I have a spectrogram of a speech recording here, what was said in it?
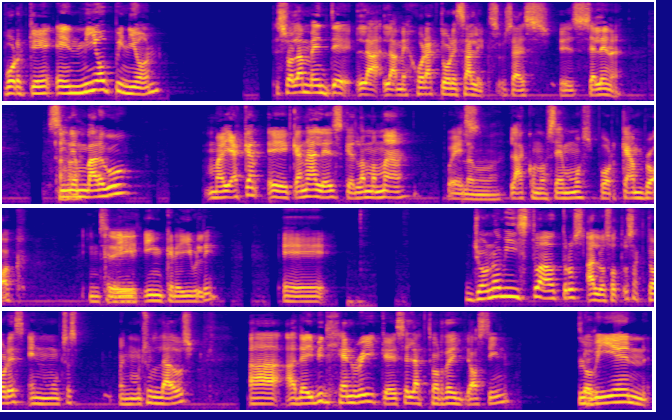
porque en mi opinión solamente la, la mejor actor es Alex, o sea, es, es Selena. Sin Ajá. embargo, María Can- eh, Canales, que es la mamá, pues La conocemos por Camp Rock, Incre- Sí. increíble. Eh, yo no he visto a otros, a los otros actores en muchos, en muchos lados. A, a David Henry, que es el actor de Justin. Lo Sí. vi en,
